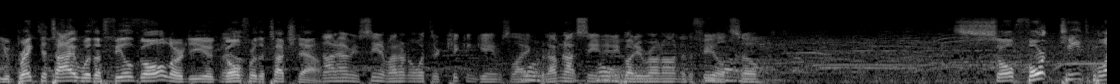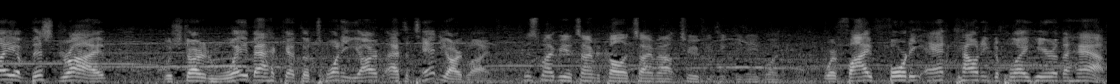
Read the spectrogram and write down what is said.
You break the tie with a field goal, or do you go for the touchdown? Not having seen them, I don't know what their kicking game's like, but I'm not seeing anybody run onto the field. So, so 14th play of this drive, which started way back at the 20 yard, at the 10 yard line. This might be a time to call a timeout too if you think you need one. We're 5:40 and counting to play here in the half.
